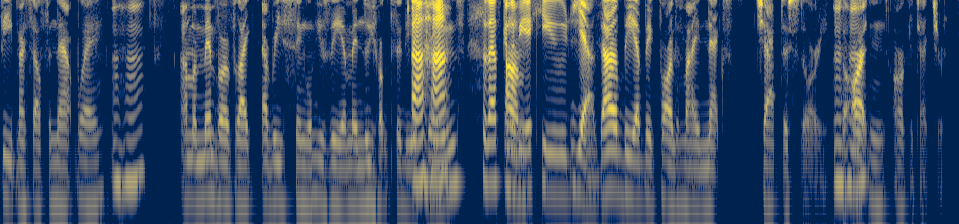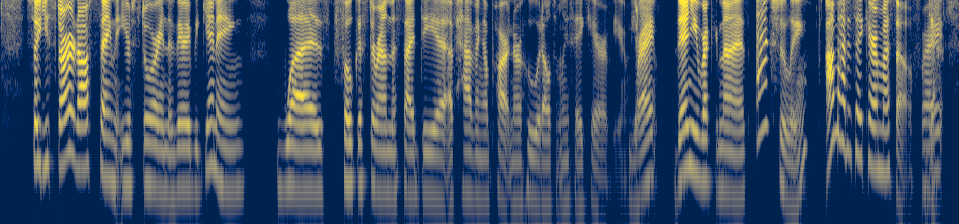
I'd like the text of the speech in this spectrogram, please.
feed myself in that way. Mm-hmm. I'm a member of like every single museum in New York City, it Uh-huh. seems. So that's gonna be Um, a huge Yeah, that'll be a big part of my next chapter story. So Mhm. art and architecture. So you started off saying that your story in the very beginning was focused around this idea of having a partner who would ultimately take care of you, Yeah. right? Then you recognize, actually, I'm gonna have to take care of myself, right? Yes.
